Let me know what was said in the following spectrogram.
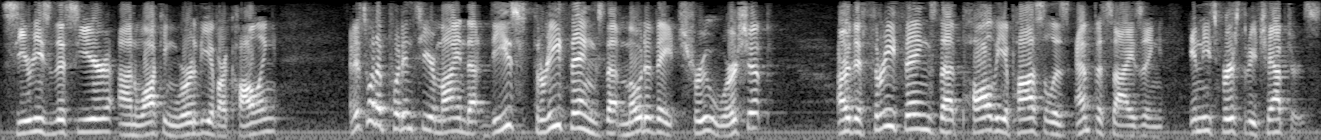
series this year on walking worthy of our calling. I just want to put into your mind that these three things that motivate true worship are the three things that Paul the Apostle is emphasizing in these first three chapters.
